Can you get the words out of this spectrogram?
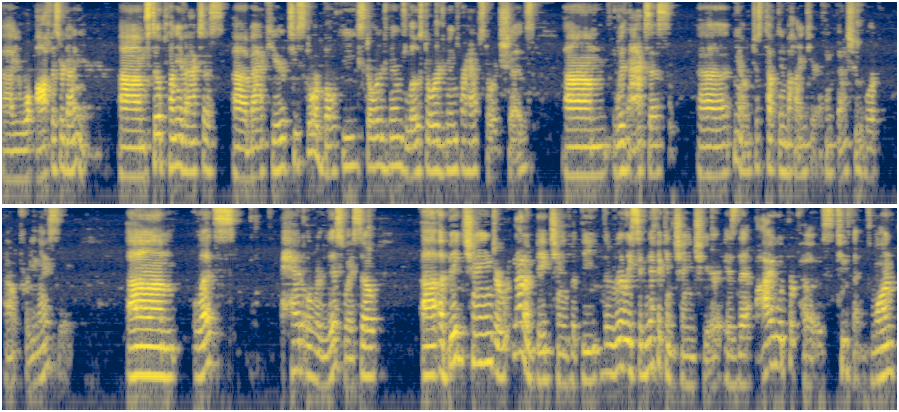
uh, your office or dining area. Um, still plenty of access uh, back here to store bulky storage bins, low storage bins, perhaps storage sheds, um, with access, uh, you know, just tucked in behind here. I think that should work out pretty nicely. Um, let's head over this way. So uh, a big change, or not a big change, but the, the really significant change here is that I would propose two things. One,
